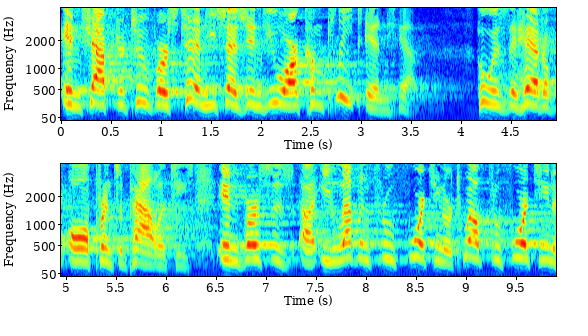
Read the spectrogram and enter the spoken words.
In chapter 2, verse 10, he says, And you are complete in him who is the head of all principalities. In verses uh, 11 through 14 or 12 through 14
